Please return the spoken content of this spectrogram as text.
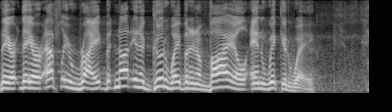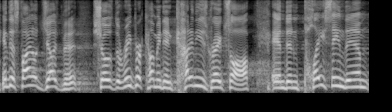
they, are, they are absolutely ripe, but not in a good way, but in a vile and wicked way. And this final judgment shows the reaper coming in, cutting these grapes off, and then placing them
